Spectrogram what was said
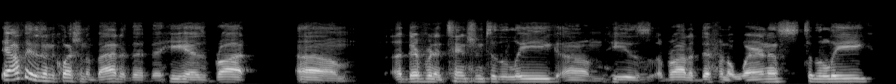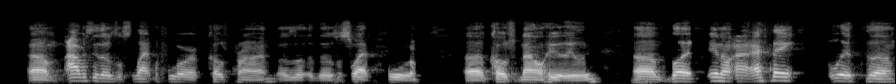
Yeah, I think there's any question about it that, that he has brought um, a different attention to the league. Um, he has brought a different awareness to the league. Um, obviously, there was a SWAC before Coach Prime. There was a, there was a before uh, Coach Donald Hill. Um, but you know, I, I think with uh,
